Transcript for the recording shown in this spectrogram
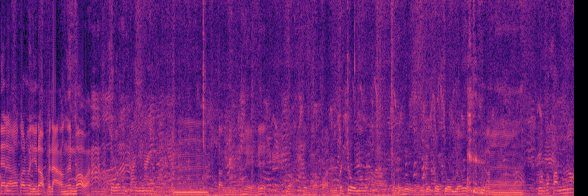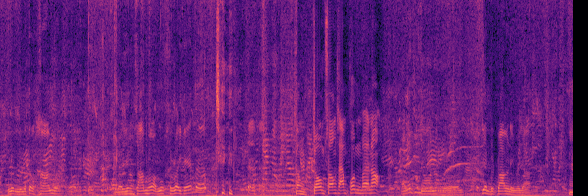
แต่เราว่าคนมาอยู่นอกไปรักเอาเงินบ่วะคิดว่าคนป้าอยู่ในอืมตั้งแห่เด้เนาะถึงพักผ่อนคนโจมาบ่มันหึงแล้วจะโจมแล้วเอ่อโจมก็ปั๊มเนาะรุ่นนี้มันต้องหามเลยเราอยู่สามห้องลูกไรแค้นเด้อต้องโจมสองสามคนเพื่อนเนาะอันนี้ที่นอนเนาะเออเย็นเป็นป้ามันนี่มาจากอื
